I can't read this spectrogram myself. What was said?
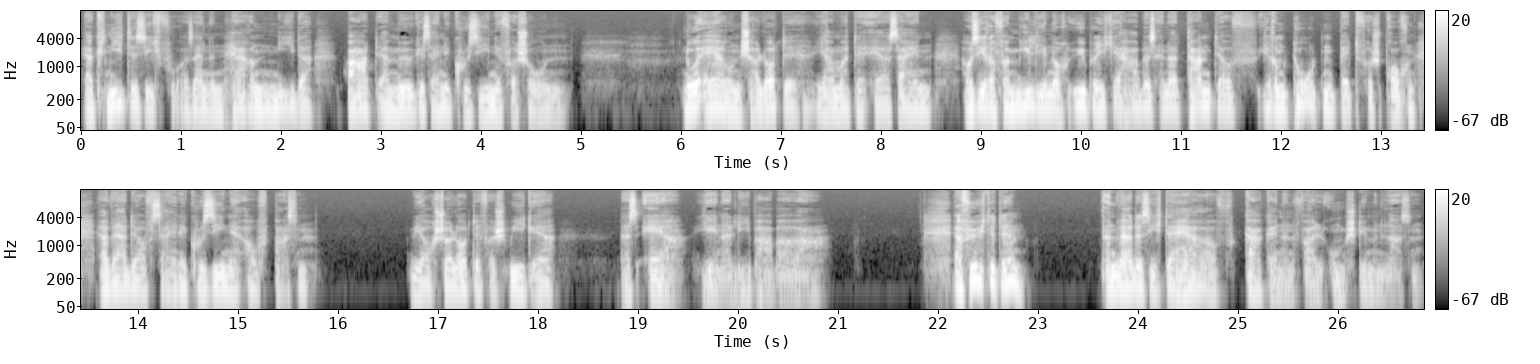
er kniete sich vor seinen Herrn nieder, bat, er möge seine Cousine verschonen. Nur er und Charlotte, jammerte er, seien aus ihrer Familie noch übrig, er habe seiner Tante auf ihrem Totenbett versprochen, er werde auf seine Cousine aufpassen. Wie auch Charlotte verschwieg er, dass er jener Liebhaber war. Er fürchtete, dann werde sich der Herr auf gar keinen Fall umstimmen lassen.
